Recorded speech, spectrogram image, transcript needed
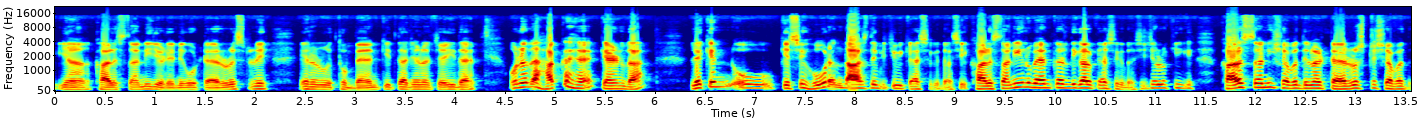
ਜਾਂ ਖਾਲਿਸਤਾਨੀ ਜਿਹੜੇ ਨੇ ਉਹ ਟੈਰਰਿਸਟ ਨੇ, ਇਹਨਾਂ ਨੂੰ ਇੱਥੋਂ ਬੈਨ ਕੀਤਾ ਜਾਣਾ ਚਾਹੀਦਾ ਹੈ। ਉਹਨਾਂ ਦਾ ਹੱਕ ਹੈ ਕਹਿਣ ਦਾ, ਲੇਕਿਨ ਉਹ ਕਿਸੇ ਹੋਰ ਅੰਦਾਜ਼ ਦੇ ਵਿੱਚ ਵੀ ਕਹਿ ਸਕਦਾ ਸੀ ਖਾਲਿਸਤਾਨੀ ਨੂੰ ਬੈਨ ਕਰਨ ਦੀ ਗੱਲ ਕਹਿ ਸਕਦਾ ਸੀ। ਚਲੋ ਠੀਕ ਹੈ, ਖਾਲਿਸਤਾਨੀ ਸ਼ਬਦ ਦੇ ਨਾਲ ਟੈਰਰਿਸਟ ਸ਼ਬਦ,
